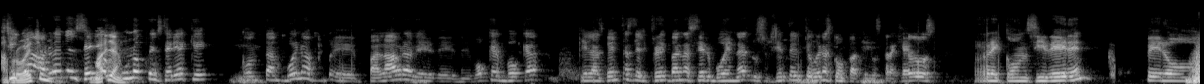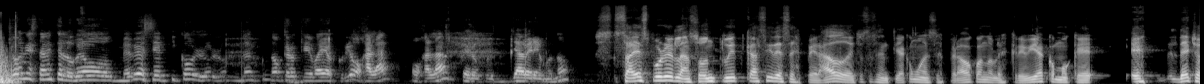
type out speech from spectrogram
Aprovechen. Sí, hablando en serio, Vayan. uno pensaría que con tan buena eh, palabra de, de, de, boca en boca, que las ventas del trade van a ser buenas, lo suficientemente buenas como para que los trajeados reconsideren, pero yo honestamente lo veo, me veo escéptico, lo, lo, no, no, creo que vaya a ocurrir, ojalá, ojalá, pero pues ya veremos, ¿no? Spurrier lanzó un tweet casi desesperado, de hecho se sentía como desesperado cuando lo escribía, como que, de hecho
